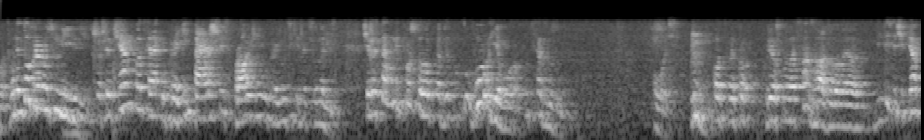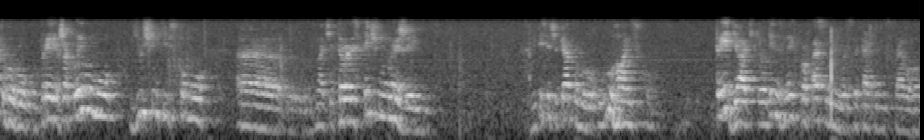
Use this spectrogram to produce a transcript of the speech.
От. Вони добре розуміють, що Шевченко це Україн, перший справжній український націоналіст. Через те вони просто е, ну, ворог є ворог, тут все зрозуміло. От ви про Кріосного Леса згадували 2005 року при жахливому Ющенківському е, терористичному режимі 2005 року в Луганську три дядьки, один з них професор університету місцевого,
